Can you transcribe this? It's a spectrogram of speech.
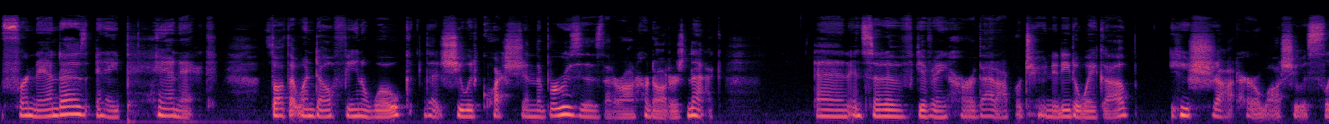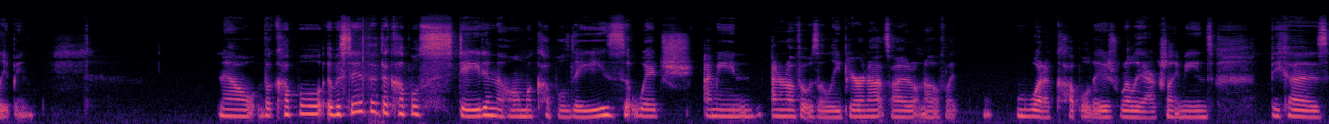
Fernandez, in a panic, thought that when Delphine awoke that she would question the bruises that are on her daughter's neck. And instead of giving her that opportunity to wake up, he shot her while she was sleeping. Now, the couple, it was stated that the couple stayed in the home a couple days, which, I mean, I don't know if it was a leap year or not, so I don't know if, like, what a couple days really actually means because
